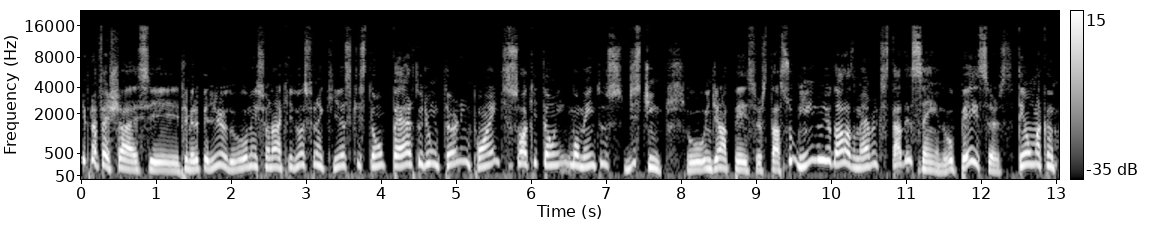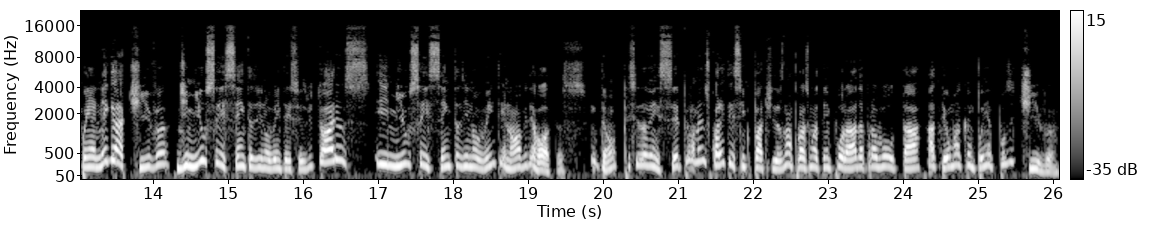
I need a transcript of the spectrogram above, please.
E para fechar esse primeiro período, vou mencionar aqui duas franquias que estão perto de um turning point, só que estão em momentos distintos. O Indiana Pacers está subindo e o Dallas Mavericks está descendo. O Pacers tem uma campanha negativa de 1.696 vitórias e 1.699 derrotas. Então, precisa vencer pelo menos 45 partidas na próxima temporada para voltar a ter uma campanha positiva.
